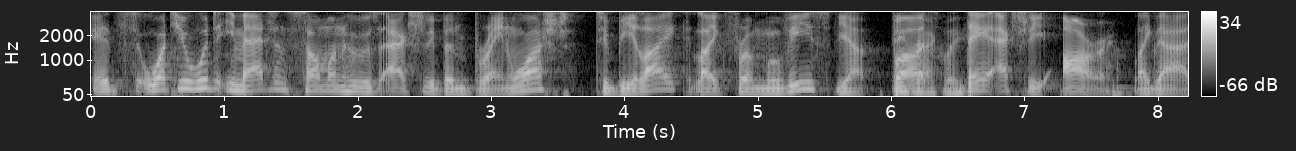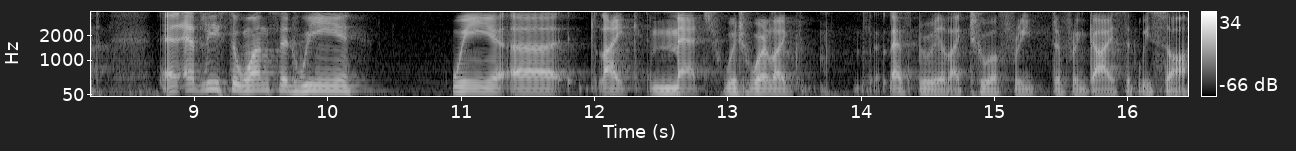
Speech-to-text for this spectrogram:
It's what you would imagine someone who's actually been brainwashed to be like, like from movies. Yeah, but exactly. They actually are like that, and at least the ones that we we uh, like met, which were like, let's be real, like two or three different guys that we saw.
